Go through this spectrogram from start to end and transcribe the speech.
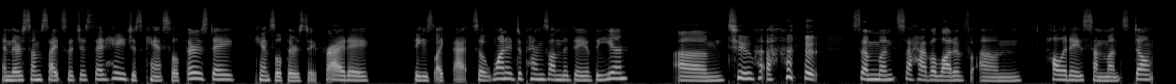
And there's some sites that just said, hey, just cancel Thursday, cancel Thursday, Friday, things like that. So one, it depends on the day of the year. Um, two, some months I have a lot of um, holidays, some months don't.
